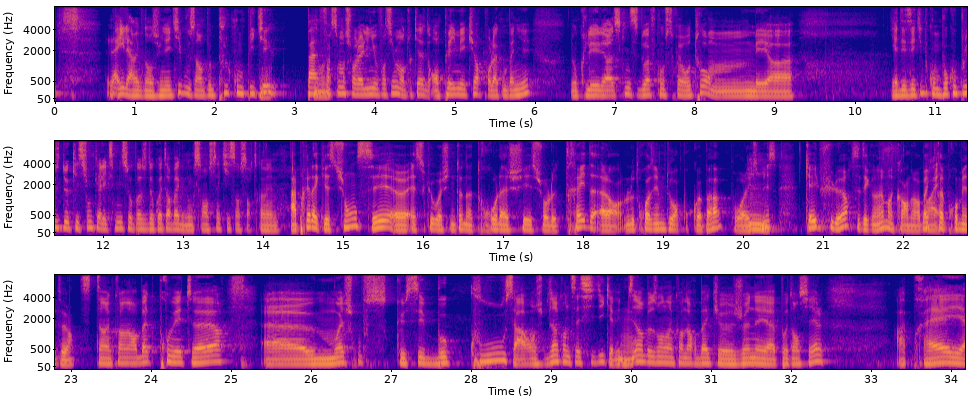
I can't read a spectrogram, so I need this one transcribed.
là il arrive dans une équipe où c'est un peu plus compliqué, pas Ouais. forcément sur la ligne offensive, mais en tout cas en playmaker pour l'accompagner. Donc les, les Redskins doivent construire autour, mais euh, il y a des équipes qui ont beaucoup plus de questions qu'Alex Smith au poste de quarterback, donc c'est en ça qu'ils s'en sortent quand même. Après, la question, c'est euh, est-ce que Washington a trop lâché sur le trade? Alors, le troisième tour, pourquoi pas, pour Alex Mm. Smith. Kyle Fuller, c'était quand même un cornerback Ouais. très prometteur. C'était un cornerback prometteur. Euh, moi, je trouve que c'est beaucoup. Ça arrange bien Kansas City, qui avait Mhm. bien besoin d'un cornerback euh, jeune et à potentiel. Après,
